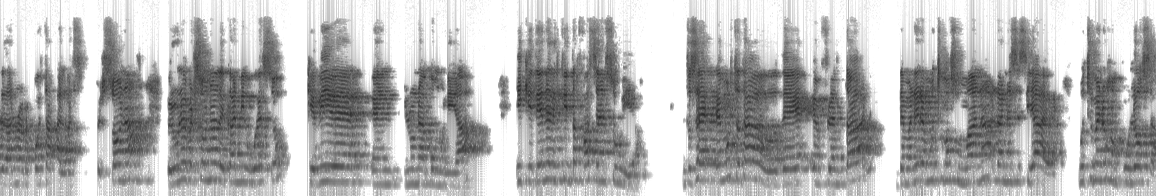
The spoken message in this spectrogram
de dar una respuesta a las personas, pero una persona de carne y hueso que vive en, en una comunidad y que tiene distintas fases en su vida. Entonces, hemos tratado de enfrentar de manera mucho más humana las necesidades, mucho menos ampulosas,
